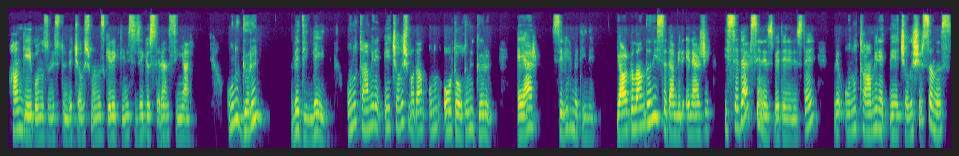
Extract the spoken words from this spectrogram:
hangi egonuzun üstünde çalışmanız gerektiğini size gösteren sinyal. Onu görün ve dinleyin. Onu tamir etmeye çalışmadan onun orada olduğunu görün. Eğer sevilmediğini, yargılandığını hisseden bir enerji hissederseniz bedeninizde ve onu tamir etmeye çalışırsanız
